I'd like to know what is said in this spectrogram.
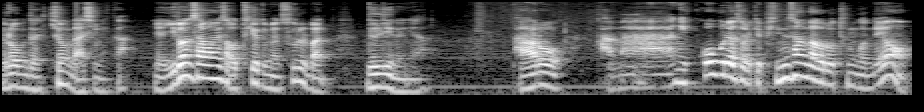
여러분들 기억나십니까? 예, 이런 상황에서 어떻게 두면 수를 만 늘리느냐? 바로 가만히 꼬부려서 이렇게 빈 삼각으로 두는 건데요.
